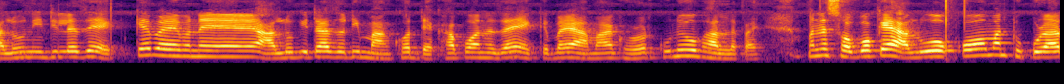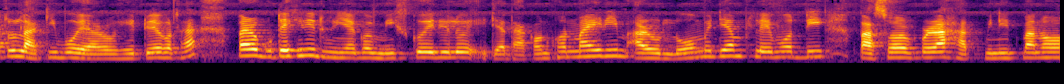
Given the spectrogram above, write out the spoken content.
আলু নিদিলে যে একেবাৰে মানে আলুকেইটা যদি মাংসত দেখা পোৱা নাযায়, একেবাৰে আমাৰ ঘৰত কোনেও ভালো নাপায়। মানে চবকে আলু অকণমান টুকুৰাটো লাগিবই আৰু সেইটোৱে কথা। বাৰু গোটেইখিনি ধুনীয়াকৈ মিক্স কৰি দিলোঁ, এতিয়া ঢাকনখন মাৰি দিম আৰু ল' মিডিয়াম ফ্লেমত দি পাঁচৰ পৰা সাত মিনিটমানৰ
